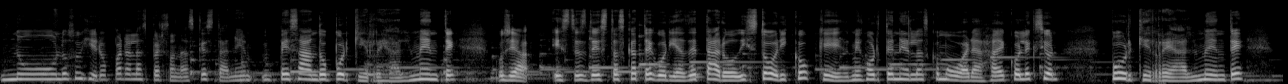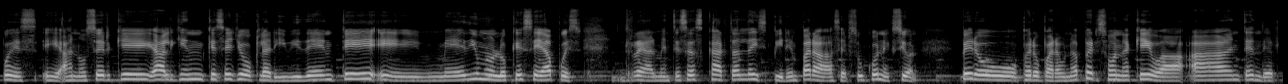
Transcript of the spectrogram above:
No lo sugiero para las personas que están empezando porque realmente, o sea, esta es de estas categorías de tarot histórico que es mejor tenerlas como baraja de colección porque realmente pues eh, a no ser que alguien, qué sé yo, clarividente, eh, medium o lo que sea, pues realmente esas cartas le inspiren para hacer su conexión. Pero, pero para una persona que va a entender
